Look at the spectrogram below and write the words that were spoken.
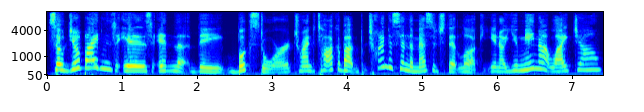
So Joe Biden is in the, the bookstore trying to talk about, trying to send the message that, look, you know, you may not like Joe.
